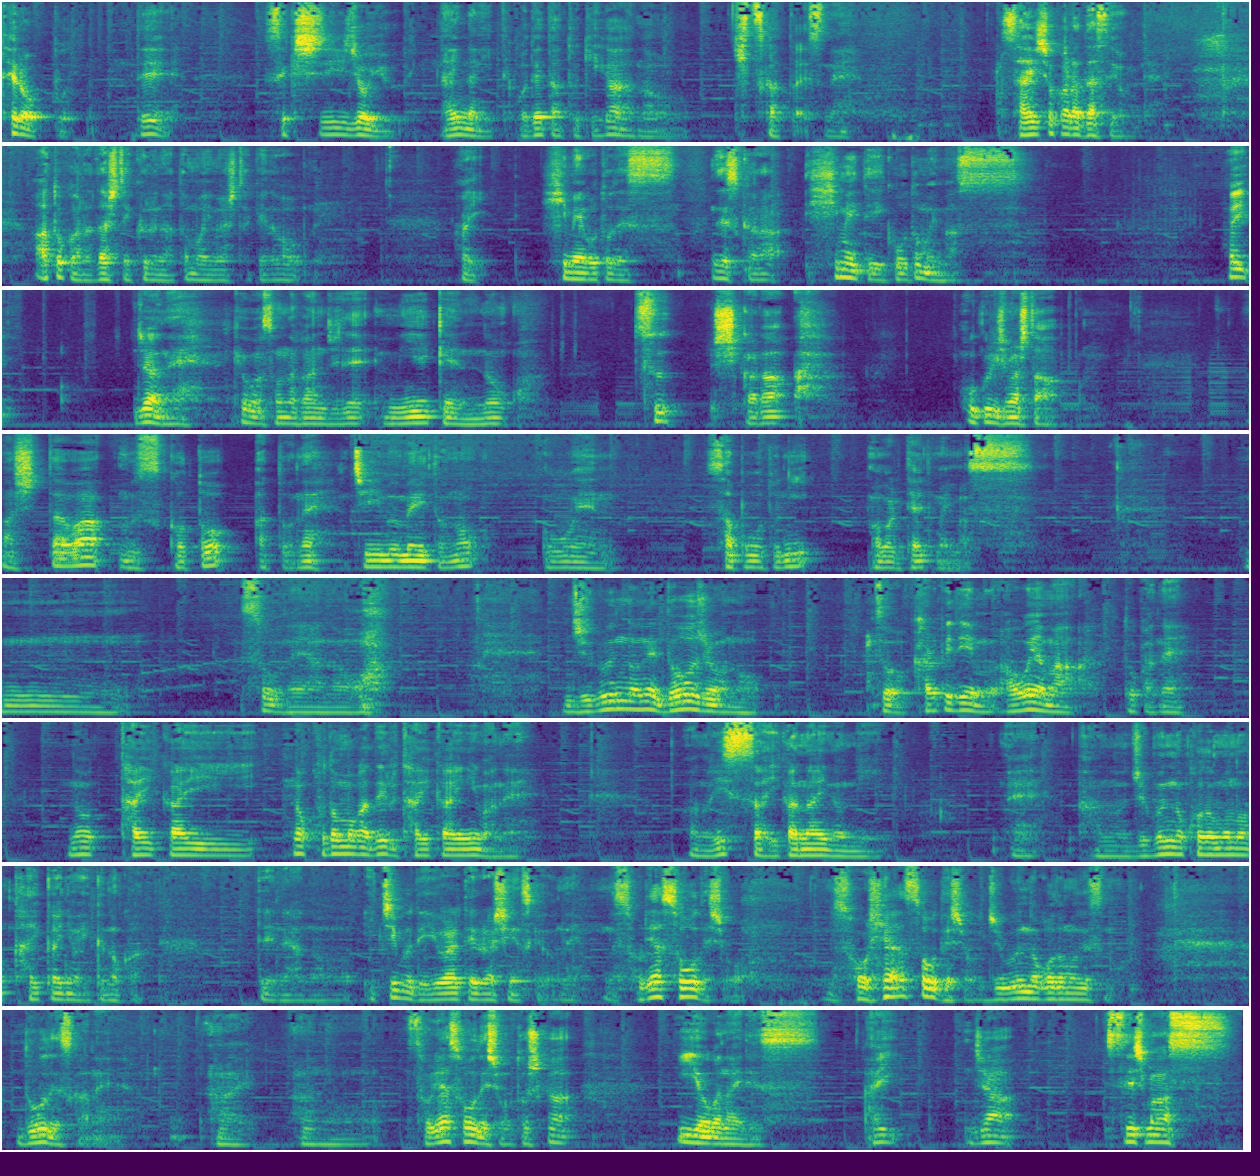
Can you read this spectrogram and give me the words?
テロップで「セクシー女優何々」ってこう出た時があのきつかったですね。最初から出せよみたいな。後から出してくるなと思いましたけどはい。姫事です。ですから秘めていこうと思います。はい。じゃあね今日はそんな感じで三重県の津市からお送りしました。明日は息子とあとねチームメイトの応援サポートに回りたいと思います。うーん。そうねあの自分のね道場のそうカルペディエム青山とかねの大会の子供が出る大会にはねあの一切行かないのに、ね、あの自分の子供の大会には行くのかってねあの一部で言われてるらしいんですけどね。そりゃそうでしょそりゃそうでしょ自分の子供ですもん。どうですかね。はい。あのそりゃそうでしょうとしか言いようがないです。はい。じゃあ失礼します。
